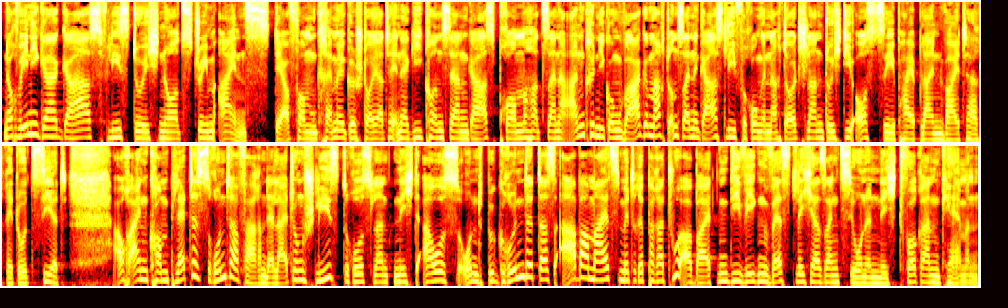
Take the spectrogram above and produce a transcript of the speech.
Noch weniger Gas fließt durch Nord Stream 1. Der vom Kreml gesteuerte Energiekonzern Gazprom hat seine Ankündigung wahrgemacht und seine Gaslieferungen nach Deutschland durch die Ostsee-Pipeline weiter reduziert. Auch ein komplettes Runterfahren der Leitung schließt Russland nicht aus und begründet das abermals mit Reparaturarbeiten, die wegen westlicher Sanktionen nicht vorankämen.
